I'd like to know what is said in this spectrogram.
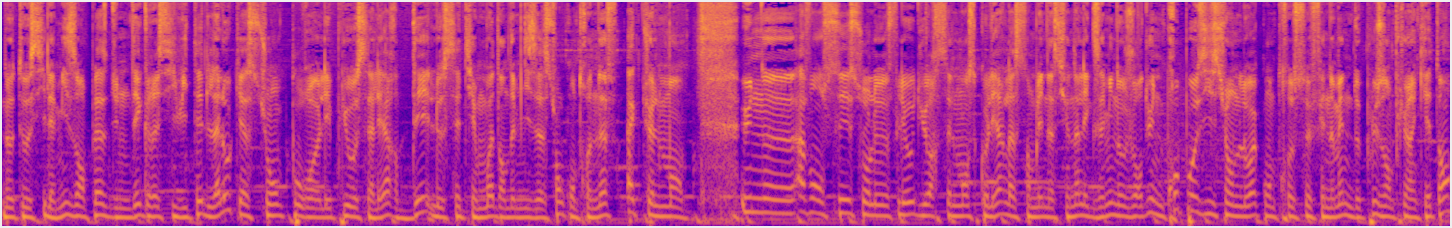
Notez aussi la mise en place d'une dégressivité de l'allocation pour les plus hauts salaires dès le septième mois d'indemnisation contre neuf actuellement. Une avancée sur le fléau du harcèlement scolaire. L'Assemblée nationale examine aujourd'hui une proposition de loi contre ce phénomène de plus en plus inquiétant.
